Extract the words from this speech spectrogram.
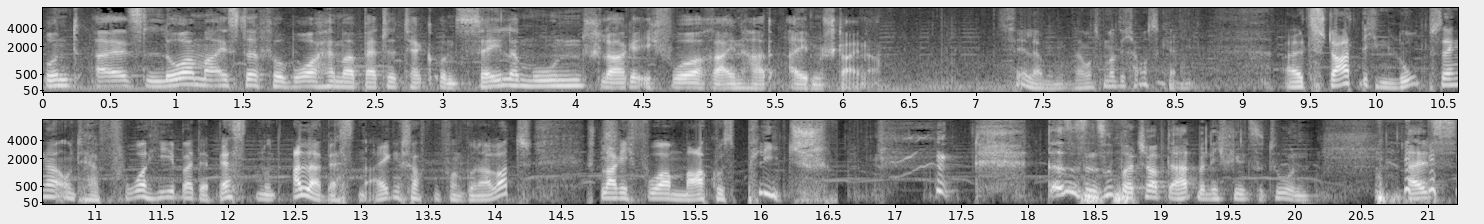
Und als Loremeister für Warhammer Battletech und Sailor Moon schlage ich vor Reinhard Eibensteiner. Sailor Moon, da muss man sich auskennen. Als staatlichen Lobsänger und Hervorheber der besten und allerbesten Eigenschaften von Gunnar Lott schlage ich vor Markus Pleatsch. Das ist ein super Job, da hat man nicht viel zu tun. Als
